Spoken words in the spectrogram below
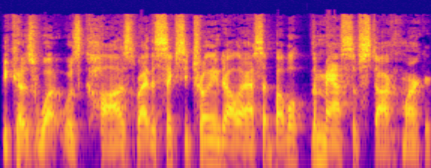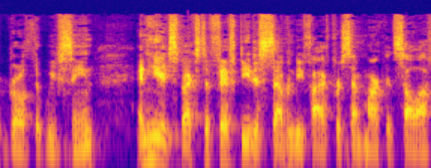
because what was caused by the $60 trillion asset bubble, the massive stock market growth that we've seen. And he expects a 50 to 75% market sell off.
